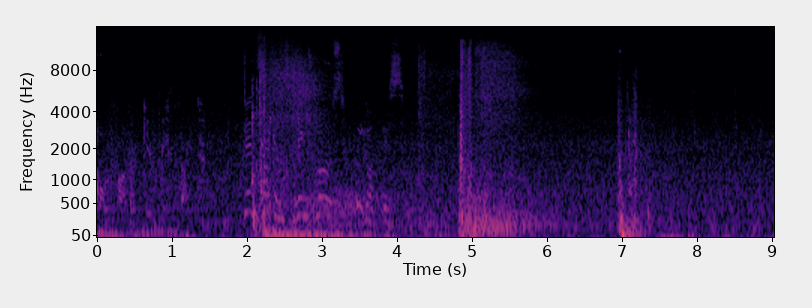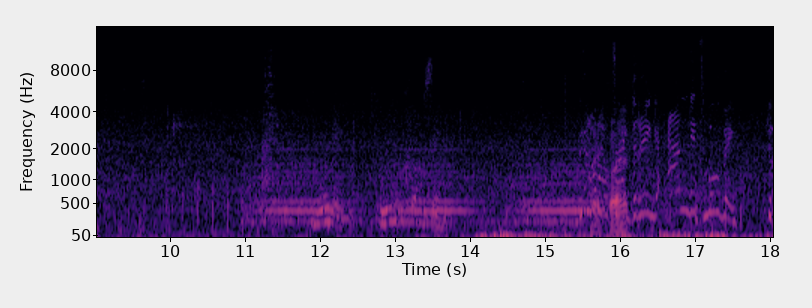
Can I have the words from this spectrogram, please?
All Father, give me sight. Ten seconds. Ring close. We got this. Warning. Ring closing. We're Wait, outside what? the ring and it's moving. The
